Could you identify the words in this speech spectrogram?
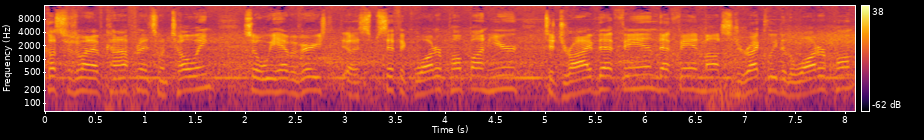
customers want to have confidence when towing, so we have a very uh, specific water pump on here to drive that fan. That fan mounts directly to the water pump,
